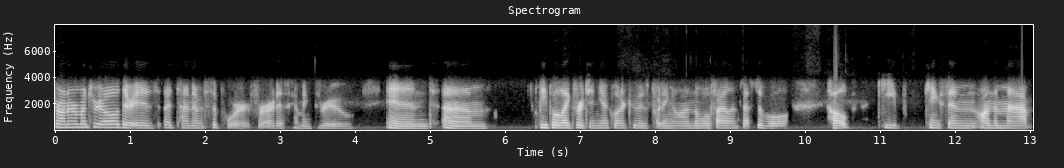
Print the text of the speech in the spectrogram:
Toronto or Montreal, there is a ton of support for artists coming through, and um, people like Virginia Clark, who is putting on the Wolfe Island Festival, help keep Kingston on the map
